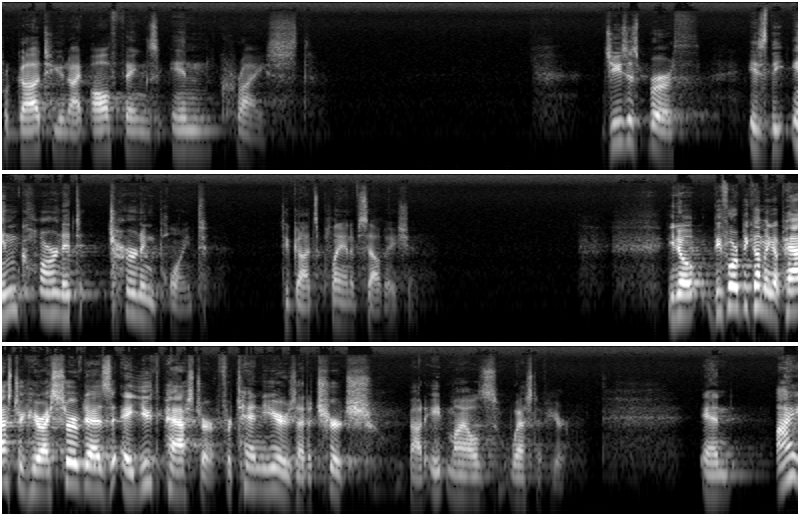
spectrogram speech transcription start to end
for God to unite all things in Christ. Jesus' birth is the incarnate turning point to God's plan of salvation. You know, before becoming a pastor here, I served as a youth pastor for 10 years at a church about eight miles west of here. And I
